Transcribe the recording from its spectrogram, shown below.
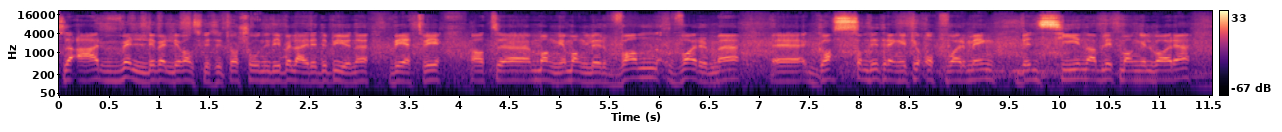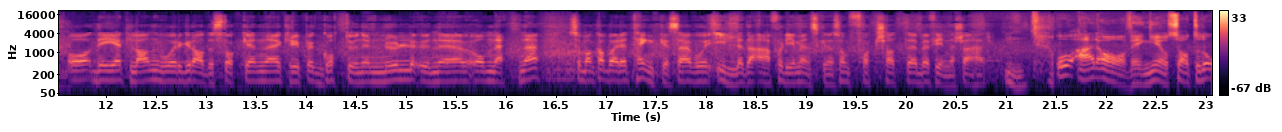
Så det er veldig, veldig vanskelig situasjon i de beleirede byene, vet vi. at eh, mange mangler vann, varme, eh, gass som de trenger til oppvarming. Bensin er blitt mangelvare. Og det i et land hvor gradestokken eh, kryper godt under null under, om nettene. Så man kan bare tenke seg hvor ille det er for de menneskene som fortsatt eh, befinner seg her. Mm. Og er avhengig også at det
